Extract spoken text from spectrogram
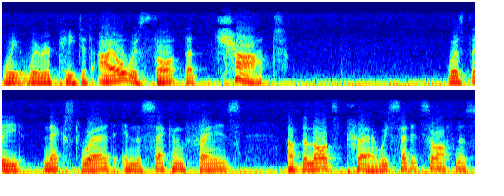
we, we repeat it. I always thought that chart was the next word in the second phrase of the Lord's Prayer. We said it so often as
